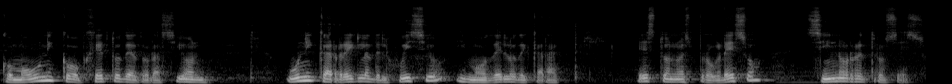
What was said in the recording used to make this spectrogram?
como único objeto de adoración, única regla del juicio y modelo de carácter. Esto no es progreso, sino retroceso.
